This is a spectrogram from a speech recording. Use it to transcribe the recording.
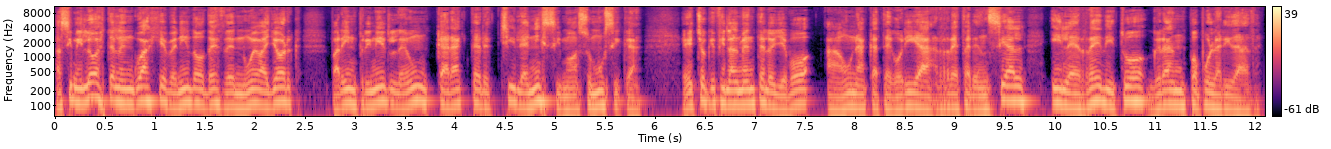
asimiló este lenguaje venido desde Nueva York para imprimirle un carácter chilenísimo a su música, hecho que finalmente lo llevó a una categoría referencial y le reeditó gran popularidad.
